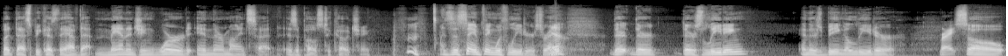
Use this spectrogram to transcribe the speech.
But that's because they have that managing word in their mindset as opposed to coaching. Hmm. It's the same thing with leaders, right? Yeah. There, there, there's leading and there's being a leader. Right. So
